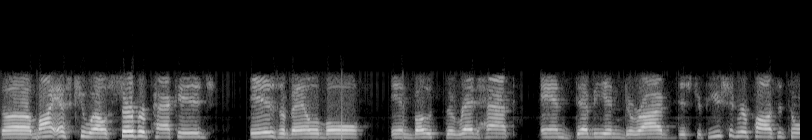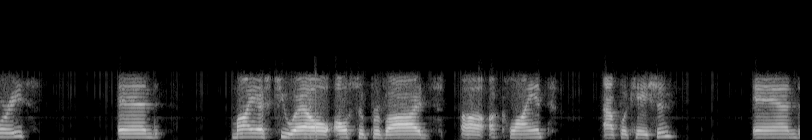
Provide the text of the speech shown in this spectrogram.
the MySQL server package is available in both the Red Hat and Debian derived distribution repositories. And MySQL also provides uh, a client application. And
